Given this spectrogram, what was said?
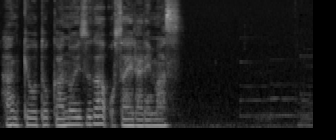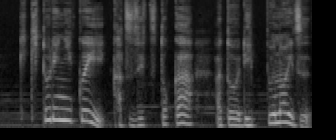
反響とかノイズが抑えられます。聞き取りにくい滑舌とかあとリップノイズ、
